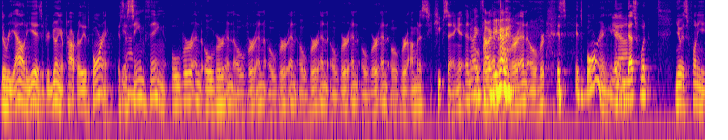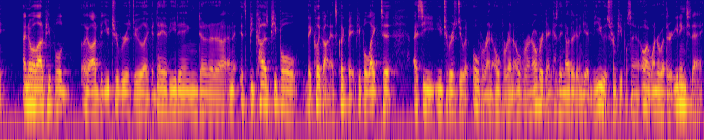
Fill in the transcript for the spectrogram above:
the reality is if you're doing it properly, it's boring. It's Yeah. the same thing over and over and over and over and over and over and over and over. I'm going to keep saying it and I'm over and over and over. It's it's boring. Yeah. And that's what you know, it's funny. I know a lot of people like a lot of the YouTubers do like a day of eating, da da da da, and it's because people they click on it. It's clickbait. People like to. I see YouTubers do it over and over and over and over again because they know they're going to get views from people saying, "Oh, I wonder what they're eating today."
